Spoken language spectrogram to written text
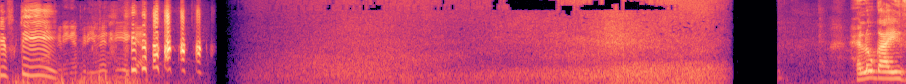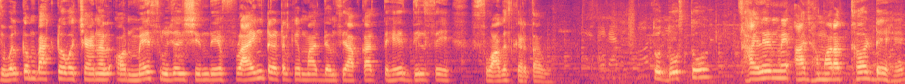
50 hello guys welcome back to our channel और मैं सृजन शिंदे फ्लाइंग टर्टल के माध्यम से आपका तहे दिल से स्वागत करता हूँ। तो दोस्तों थाईलैंड में आज हमारा थर्ड डे है।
